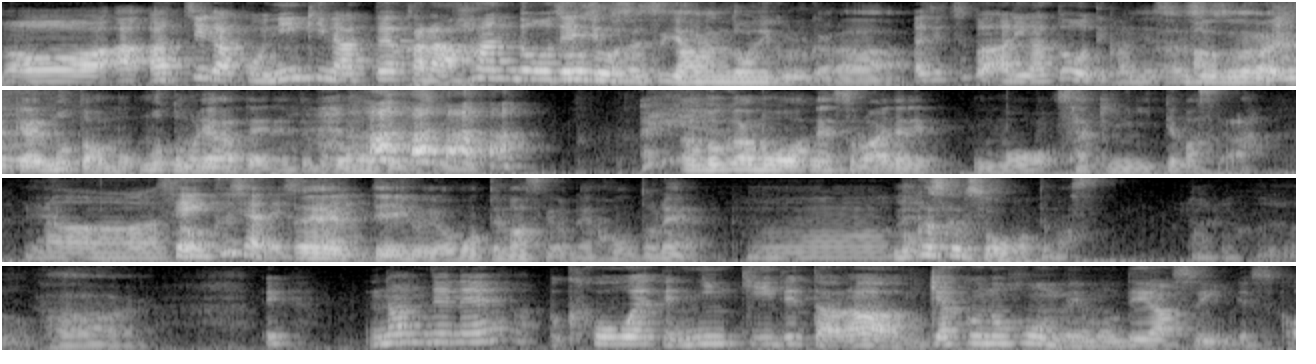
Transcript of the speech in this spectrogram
ああっちがこう人気になったから反動でそうそう次反動に来るから。あじゃあちょっとありがとうって感じですか？そうそうだから一回もっとも もっと盛り上がったらええねんって僕は思ってるんですけど僕はもうねその間にもう先に行ってますから。まあ先駆者ですえーねっていうふうに思ってますけどね本当ね。うーん。僕は少しそう思ってます。なるほはどなんでねこうやって人気出たら逆の方面も出やすいんですか、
